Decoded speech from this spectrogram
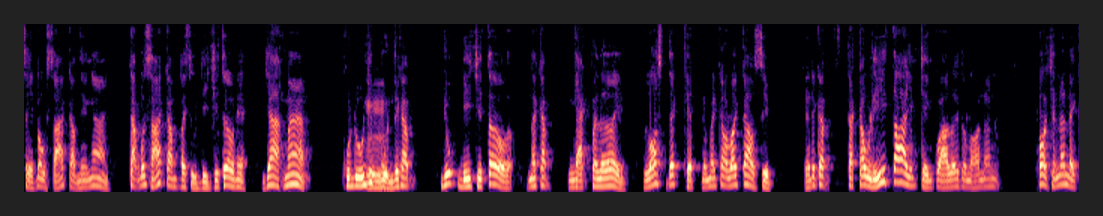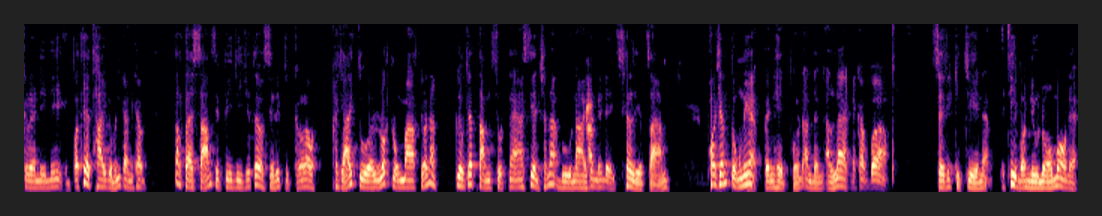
ษตรมาอุตสาหกรรมเนี่ยง่าย จากอุตสาหกรรมไปสู่ดิจิทัลเนี่ยยากมาก คุณดูญี่ปุ่นสิครับ ยุคดิจิทัลนะครับแหงกไปเลย lost decade 1990เห็นไหมครับแต่เกาหลีใต้ยังเก่งกว่าเลยตรงนั้น เพราะฉะนั้นในกรณีนี้ประเทศไทยก็เหมือนกันครับ ตั้งแต่ 30 ปีดิจิทัลเศรษฐกิจของเราขยายตัวลดลงมาจนกระทั่งเกือบจะต่ำสุดในอาเซียนชนะบรูไนครับเท่านั้นเองเฉลี่ยสามเพราะฉะนั้นตรงเนี้ยเป็นเหตุผลอันหนึ่งอันแรกนะครับว่าเศรษฐกิจจีนเนี่ยที่บอ new normal เนี่ย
